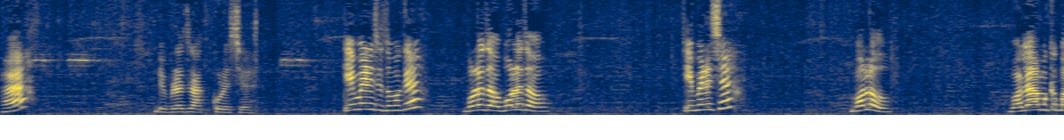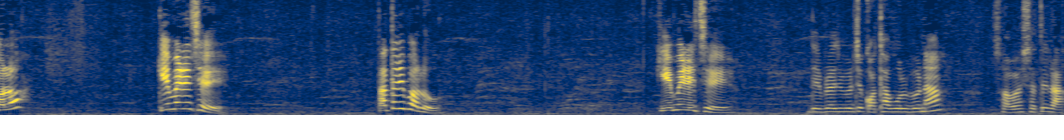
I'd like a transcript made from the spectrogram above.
হ্যাঁ? দেবরাজ রাগ করেছে। কে মেরেছে তোমাকে? বলে দাও বলে দাও। কে মেরেছে? বলো। বলো আমাকে বলো। কে মেরেছে? তাড়াতাড়ি বলো। কে মেরেছে? দেবরাজ বলছে, কথা বলব না। সবার সাথে রাগ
